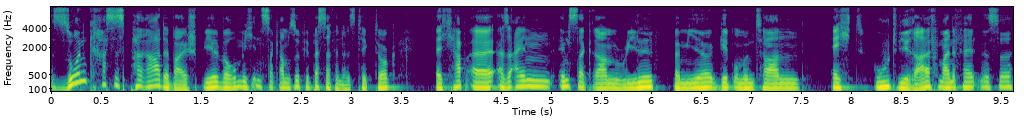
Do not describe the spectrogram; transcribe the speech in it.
so ein krasses Paradebeispiel, warum ich Instagram so viel besser finde als TikTok. Ich habe äh, also ein Instagram-Reel bei mir geht momentan echt gut viral für meine Verhältnisse.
